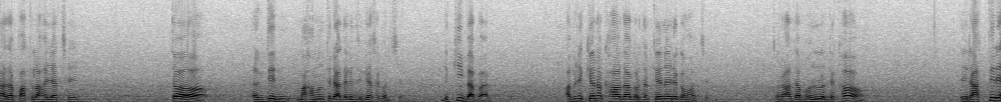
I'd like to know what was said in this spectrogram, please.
রাজা পাতলা হয়ে যাচ্ছে। তো একদিন মহামন্ত্রী রাজাকে জিজ্ঞাসা করছে যে কি ব্যাপার? আপনি কেন খাওয়া দাওয়া করছেন? কেন এরকম হচ্ছে? তো রাজা বলল, দেখো, এই রাত্রিরে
